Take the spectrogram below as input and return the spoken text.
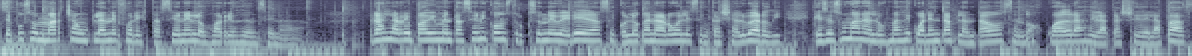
Se puso en marcha un plan de forestación en los barrios de Ensenada. Tras la repavimentación y construcción de veredas, se colocan árboles en calle Alberdi, que se suman a los más de 40 plantados en dos cuadras de la calle de La Paz,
